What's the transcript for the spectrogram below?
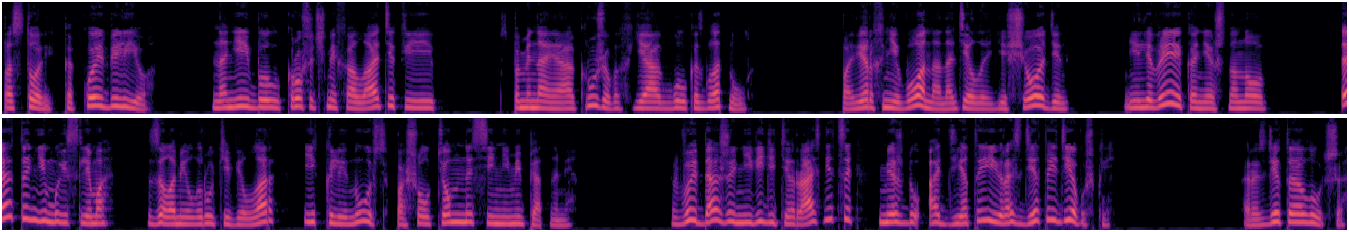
«Постой, какое белье?» На ней был крошечный халатик, и, вспоминая о кружевах, я гулко сглотнул. Поверх него она надела еще один. Не ливрея, конечно, но... «Это немыслимо!» — заломил руки Виллар и, клянусь, пошел темно-синими пятнами. «Вы даже не видите разницы между одетой и раздетой девушкой!» «Раздетая лучше»,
